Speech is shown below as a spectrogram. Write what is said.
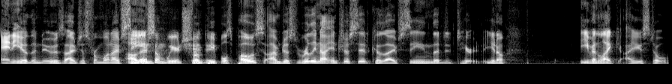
any of the news. I just from what I've seen. Oh, there's some weird shit, from dude. people's posts. I'm just really not interested because I've seen the deter. You know, even like I used to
